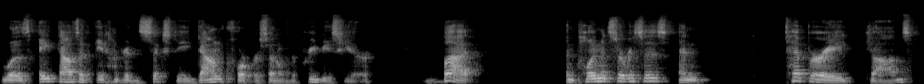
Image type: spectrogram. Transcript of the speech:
was 8,860, down 4% over the previous year. But employment services and temporary jobs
